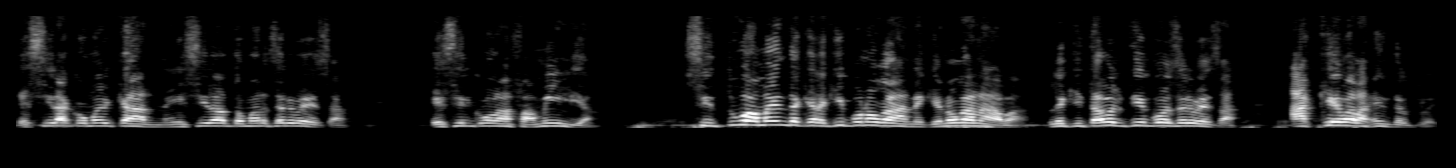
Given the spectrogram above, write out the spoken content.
es ir a comer carne, es ir a tomar cerveza, es ir con la familia. Si tú, a de que el equipo no gane, que no ganaba, le quitaba el tiempo de cerveza, ¿a qué va la gente al play?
